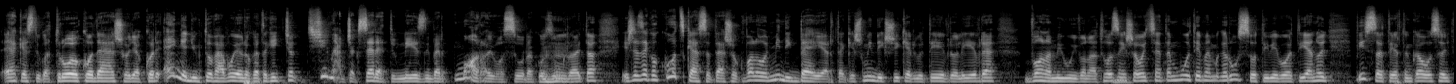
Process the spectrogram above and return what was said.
elkezdtük a trollkodás, hogy akkor engedjünk tovább olyanokat, akik csak simán csak szeretünk nézni, mert marha jól szórakozunk uh-huh. rajta, és ezek a kockáztatások valahogy mindig beértek, és mindig sikerült évről évre valami új vonat hozni, és ahogy szerintem múlt évben meg a Russo TV volt ilyen, hogy visszatértünk ahhoz, hogy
